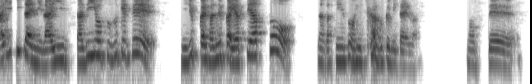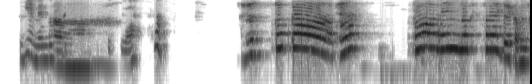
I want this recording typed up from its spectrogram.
LINE みたいにラリーラリーを続けて20回30回やってやっとなんか真相に近づくみたいなのってすげえめんどくさいこあっちは。ーチャットか。チャットはめんどくさいというか難し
